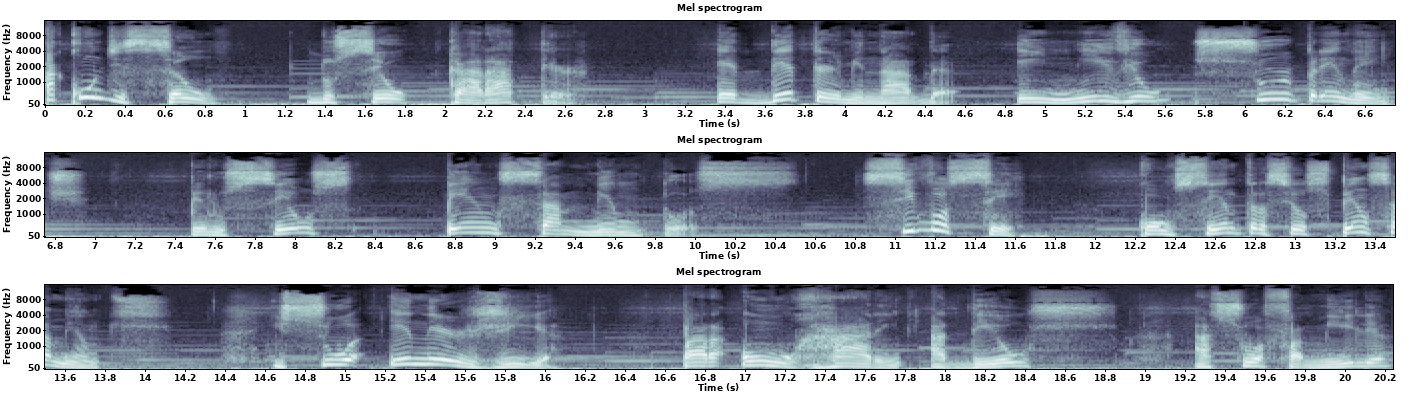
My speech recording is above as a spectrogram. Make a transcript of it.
A condição do seu caráter é determinada em nível surpreendente pelos seus pensamentos. Se você concentra seus pensamentos e sua energia para honrarem a Deus, a sua família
